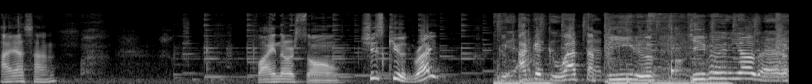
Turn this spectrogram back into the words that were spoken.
Aya-san Final song. She's cute, right? 그 아까 그 왔다 비루 기분이 어때요?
